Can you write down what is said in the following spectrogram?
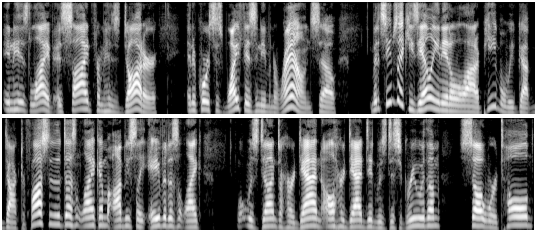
in his life aside from his daughter. And of course his wife isn't even around. So but it seems like he's alienated a lot of people. We've got Dr. Foster that doesn't like him. Obviously, Ava doesn't like what was done to her dad, and all her dad did was disagree with him. So we're told.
